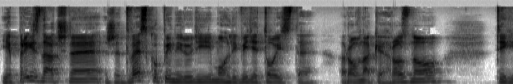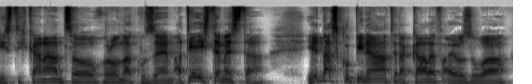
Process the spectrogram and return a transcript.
Je príznačné, že dve skupiny ľudí mohli vidieť to isté. Rovnaké hrozno, tých istých kanáncov, rovnakú zem a tie isté mesta. Jedna skupina, teda Kalev a Jozua,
